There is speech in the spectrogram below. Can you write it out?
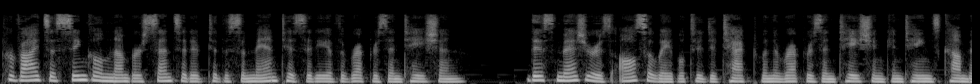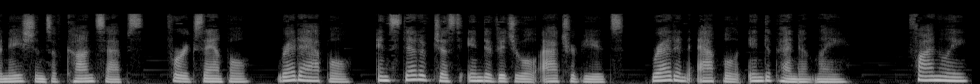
provides a single number sensitive to the semanticity of the representation. This measure is also able to detect when the representation contains combinations of concepts, for example, red apple, instead of just individual attributes, red and apple independently. Finally,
